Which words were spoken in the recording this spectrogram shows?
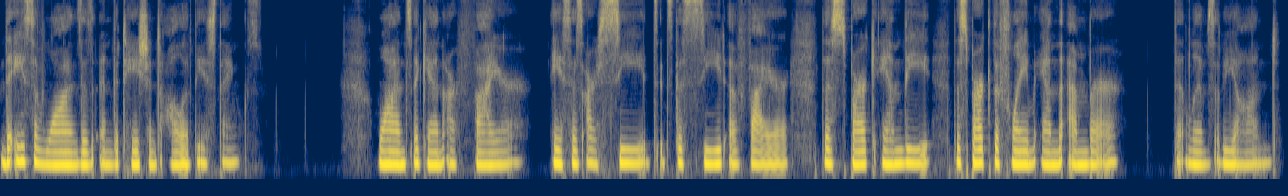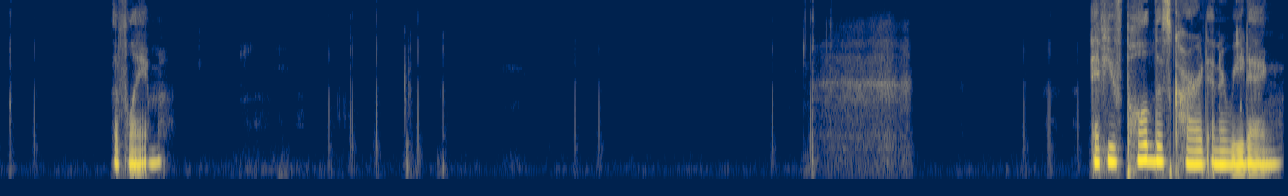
The Ace of Wands is an invitation to all of these things. Wands, again, are fire. Aces are seeds. It's the seed of fire, the spark and the, the spark, the flame and the ember that lives beyond the flame. If you've pulled this card in a reading,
